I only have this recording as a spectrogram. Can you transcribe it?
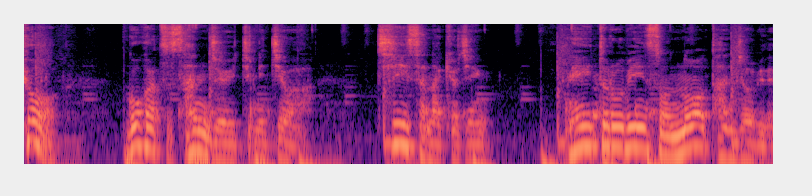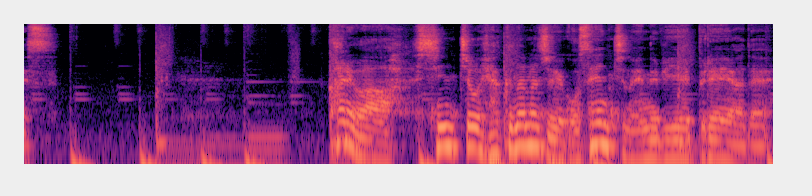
今日5月31日は小さな巨人ネイト・ロビンソンの誕生日です。彼は身長175センチの NBA プレーヤーで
